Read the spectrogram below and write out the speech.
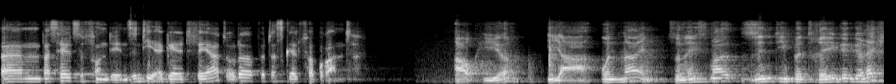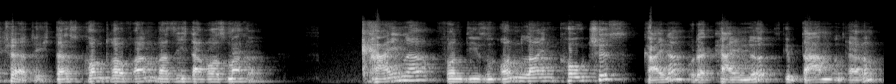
Ähm, was hältst du von denen? Sind die ihr Geld wert oder wird das Geld verbrannt? Auch hier ja und nein. Zunächst mal sind die Beträge gerechtfertigt. Das kommt darauf an, was ich daraus mache. Keiner von diesen Online-Coaches, keiner oder keine, es gibt Damen und Herren,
